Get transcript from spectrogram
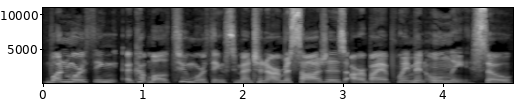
one more thing, a couple, well, two more things to mention. Our massages are by appointment only. So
